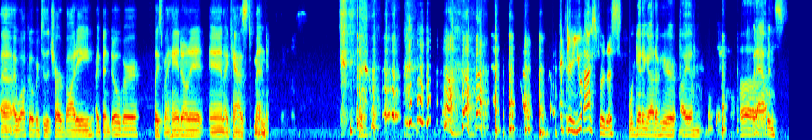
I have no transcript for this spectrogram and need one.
Uh, I walk over to the charred body. I bend over, place my hand on it, and I cast mend. Hector, you asked for this. We're getting out of here. I am. Uh, What happens?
